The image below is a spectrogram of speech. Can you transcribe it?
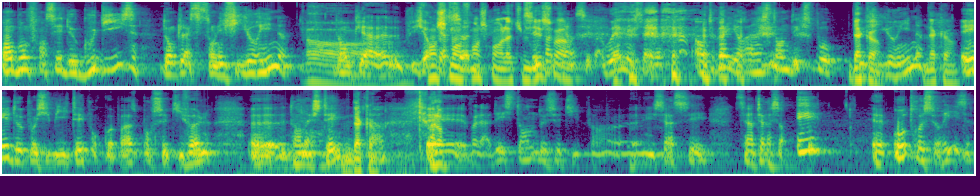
En bon français, de goodies. Donc là, ce sont les figurines. Donc, il y a plusieurs Oh. franchement, personnes. franchement, là, tu me déçois. bien, c'est pas- Ouais, mais ça- en tout cas, il y aura un stand d'expo de figurines et de possibilités, pourquoi pas, pour ceux qui veulent euh, d'en acheter. D'accord. Et Alors- voilà, des stands de ce type. hein. Et ça, c'est intéressant. Et euh, autre cerise,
